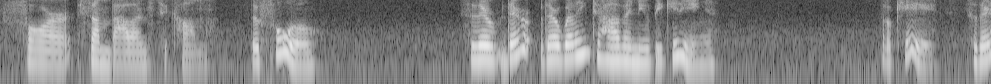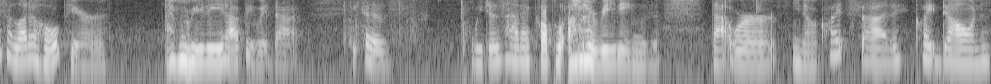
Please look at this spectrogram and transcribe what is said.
for some balance to come. The fool. So they're they're they're willing to have a new beginning. Okay, so there's a lot of hope here. I'm really happy with that because we just had a couple other readings that were, you know, quite sad, quite down.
